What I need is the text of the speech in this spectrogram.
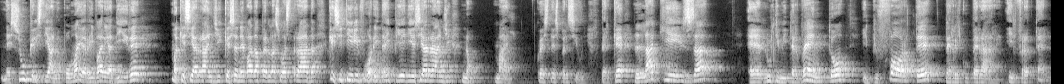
Nessun cristiano può mai arrivare a dire ma che si arrangi, che se ne vada per la sua strada, che si tiri fuori dai piedi e si arrangi. No, mai queste espressioni, perché la Chiesa è l'ultimo intervento, il più forte per recuperare il fratello.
